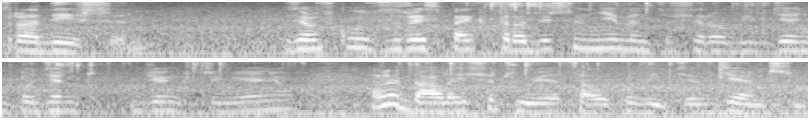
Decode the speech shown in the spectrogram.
tradition. W związku z Respect Tradition nie wiem, co się robi w dzień po dzięk- dziękczynieniu, ale dalej się czuję całkowicie wdzięczna.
